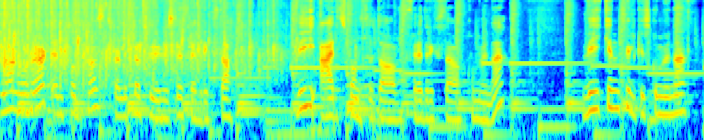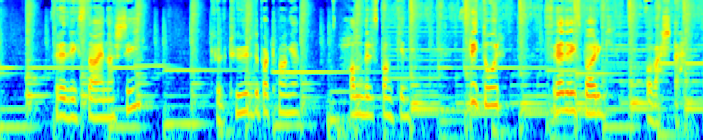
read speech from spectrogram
Du har nå hørt en podkast fra Litteraturhuset Fredrikstad. Vi er sponset av Fredrikstad kommune, Viken fylkeskommune, Fredrikstad Energi, Kulturdepartementet, Handelsbanken, Fritt Ord, Fredriksborg og Verksted.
